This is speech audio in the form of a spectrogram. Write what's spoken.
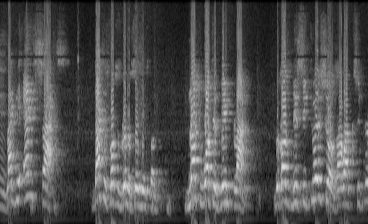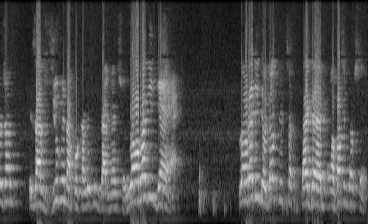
Mm. Like the EndSARS. That is what is going to save this country, not what is being planned. Because the situation, our situation is assuming apocalyptic dimension. We're already there. We're already there. Just need, like uh, Obasanjo said,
